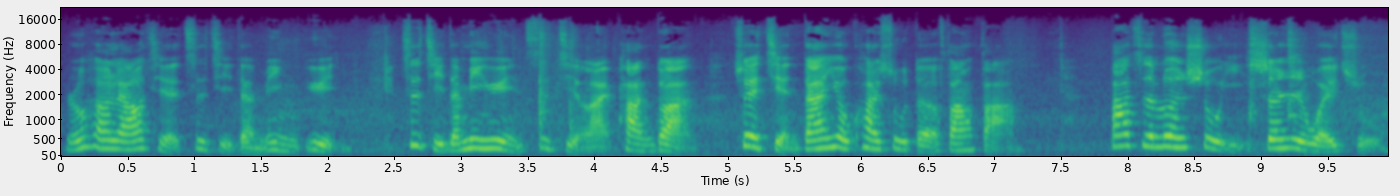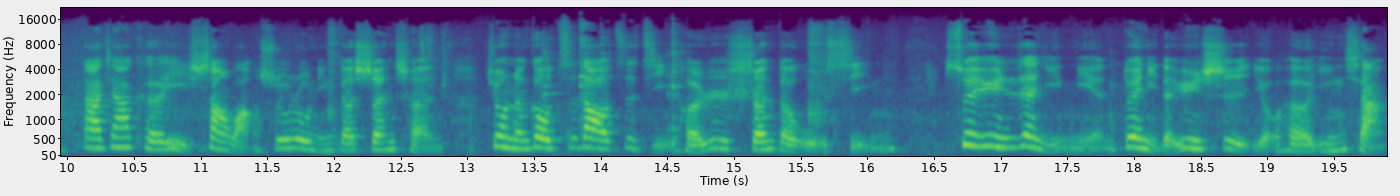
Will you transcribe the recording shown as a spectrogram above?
如何了解自己的命运？自己的命运自己来判断，最简单又快速的方法。八字论述以生日为主，大家可以上网输入您的生辰，就能够知道自己何日生的五行。岁运壬寅年对你的运势有何影响？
